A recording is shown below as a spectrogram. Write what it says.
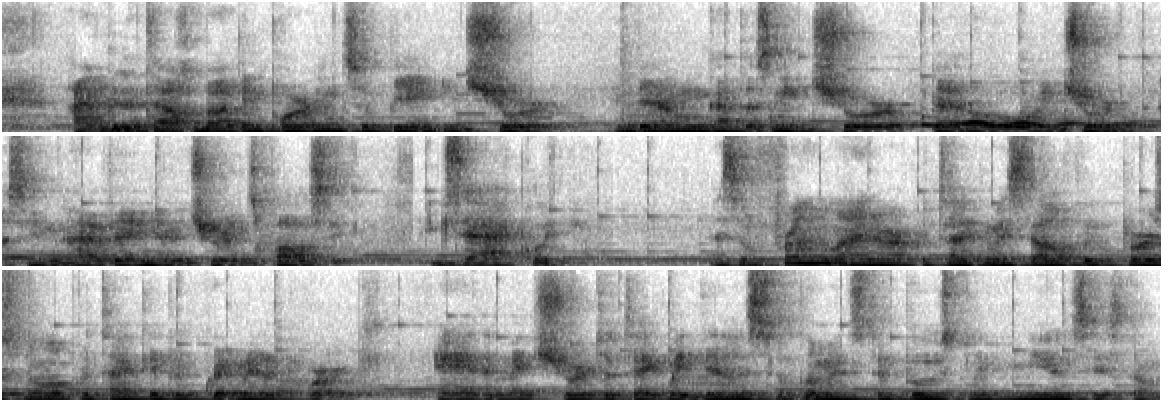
I'm gonna talk about the importance of being insured. Hindi ang gatas ng insure, pero insured, as in having an insurance policy. Exactly. As a frontliner, I protect myself with personal protective equipment at work, and I make sure to take my daily supplements to boost my immune system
